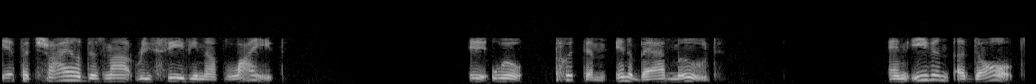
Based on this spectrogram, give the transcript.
if a child does not receive enough light, it will put them in a bad mood. And even adults,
